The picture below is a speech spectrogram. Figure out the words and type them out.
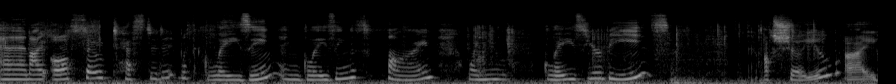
and I also tested it with glazing and glazing is fine when you glaze your beads I'll show you. I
